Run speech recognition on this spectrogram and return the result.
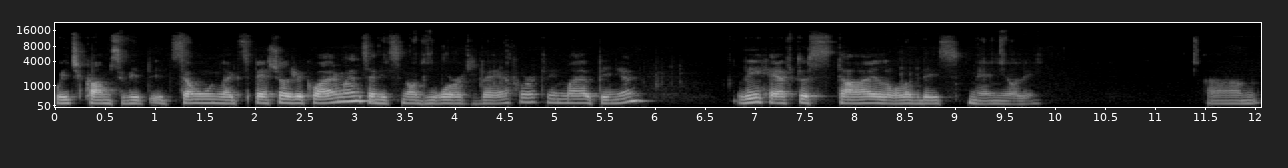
which comes with its own like special requirements and it's not worth the effort in my opinion, we have to style all of this manually. Um,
